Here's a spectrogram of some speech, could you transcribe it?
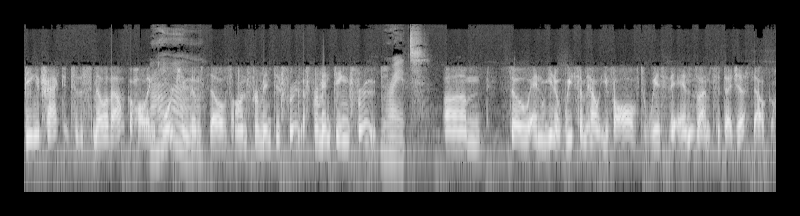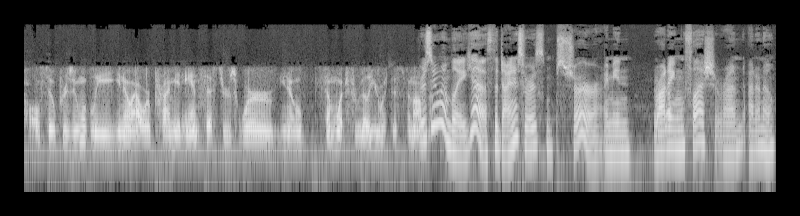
being attracted to the smell of alcohol and gorging Ah. themselves on fermented fruit, fermenting fruit. Right. Um, so, and you know, we somehow evolved with the enzymes to digest alcohol. So, presumably, you know, our primate ancestors were, you know, somewhat familiar with this phenomenon. Presumably, yes. The dinosaurs, sure. I mean, rotting flesh around. I don't know.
